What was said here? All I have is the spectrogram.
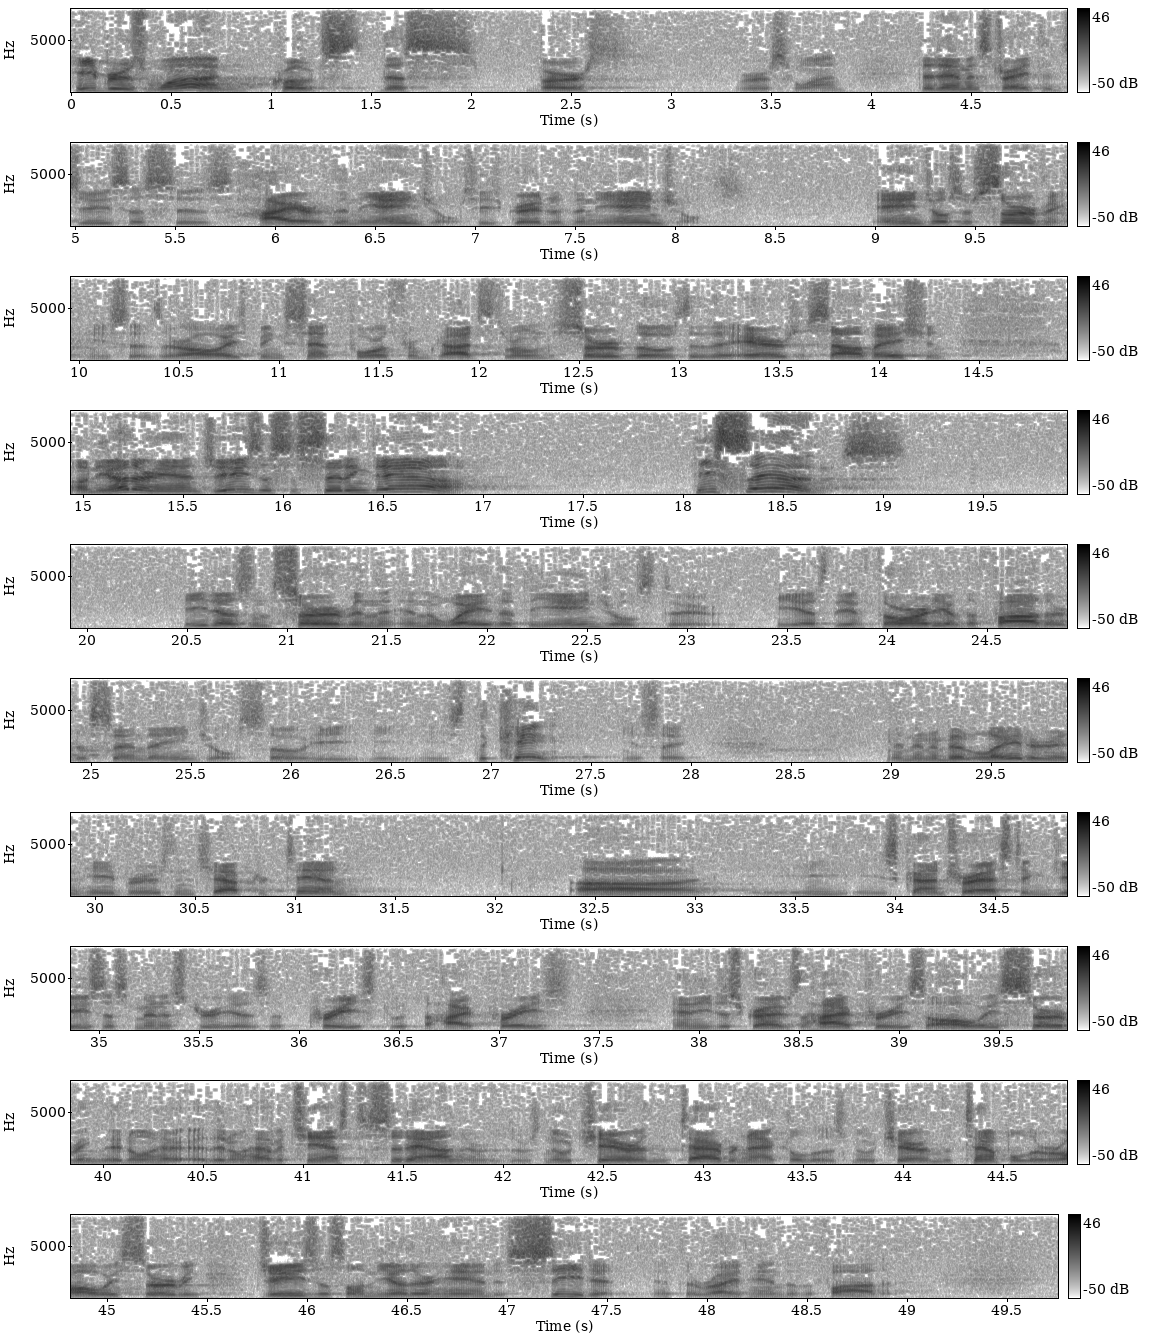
Hebrews 1 quotes this verse, verse 1 to demonstrate that Jesus is higher than the angels. He's greater than the angels. Angels are serving, he says. They're always being sent forth from God's throne to serve those that are the heirs of salvation. On the other hand, Jesus is sitting down. He sins. He doesn't serve in the, in the way that the angels do. He has the authority of the Father to send angels, so he, he he's the king, you see. And then a bit later in Hebrews, in chapter 10, uh, he, he's contrasting Jesus' ministry as a priest with the high priest, and he describes the high priest always serving. They don't have, they don't have a chance to sit down. There, there's no chair in the tabernacle. There's no chair in the temple. They're always serving. Jesus, on the other hand, is seated at the right hand of the Father.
